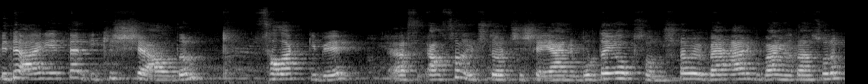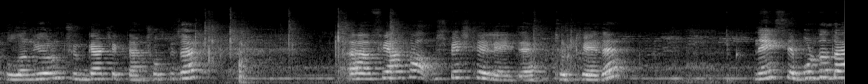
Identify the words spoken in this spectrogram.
Bir de ayrıyetten iki şişe aldım. Salak gibi. Alsana 3-4 şişe yani burada yok sonuçta ve ben her banyodan sonra kullanıyorum çünkü gerçekten çok güzel. Ee, fiyatı 65 TL'ydi Türkiye'de. Neyse burada da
